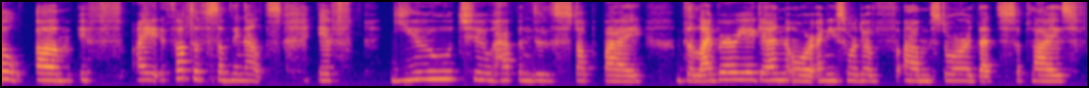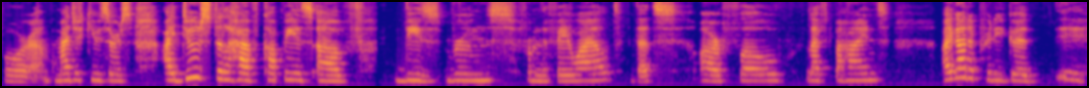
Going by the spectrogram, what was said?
Oh, um, if I thought of something else, if you two happen to stop by the library again or any sort of um, store that supplies for um, magic users, I do still have copies of these runes from the Feywild that our foe left behind. I got a pretty good, eh,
